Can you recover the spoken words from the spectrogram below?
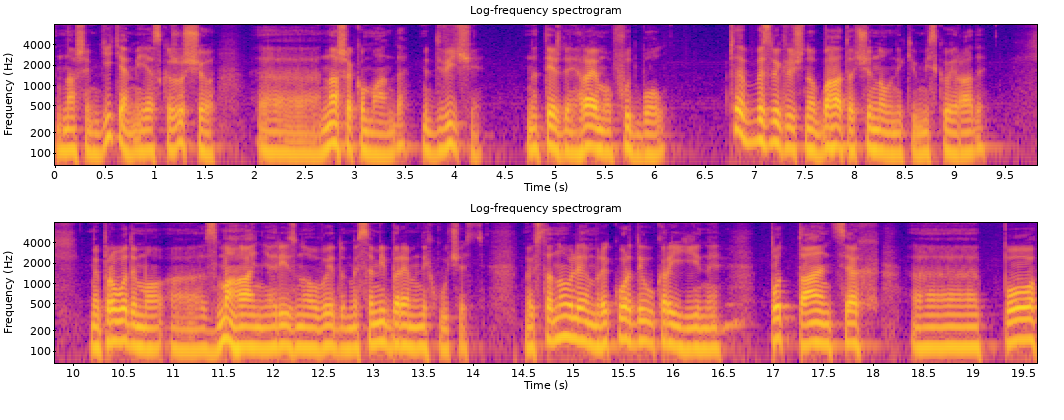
нашим дітям. І я скажу, що е, наша команда, ми двічі на тиждень граємо в футбол. Це безвиключно багато чиновників міської ради. Ми проводимо е, змагання різного виду, ми самі беремо в них участь. Ми встановлюємо рекорди України по танцях, е, по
